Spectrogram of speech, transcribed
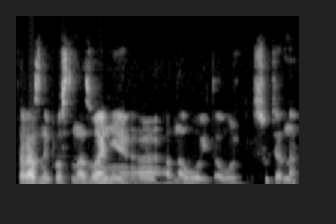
Это разные просто названия а, одного и того же, то есть суть одна.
